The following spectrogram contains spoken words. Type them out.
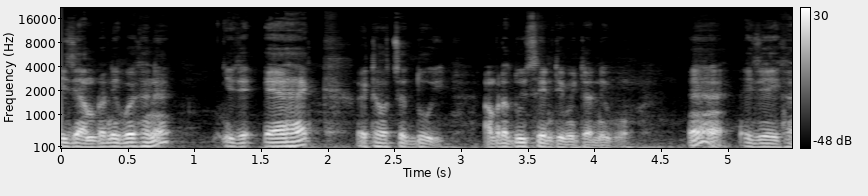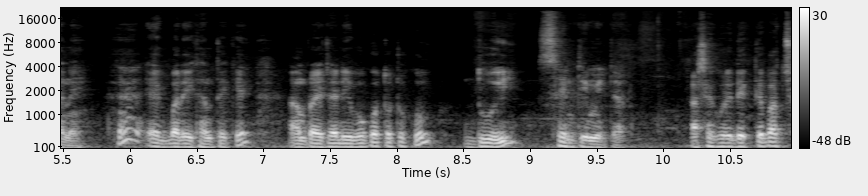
এই যে আমরা নিব এখানে, এই যে এক, এটা হচ্ছে দুই। আমরা দুই সেন্টিমিটার নিব। হ্যাঁ এই যে এখানে। হ্যাঁ একবার এখান থেকে আমরা এটা নিব কতটুকু? দুই সেন্টিমিটার। আশা করি দেখতে পাচ্ছ,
